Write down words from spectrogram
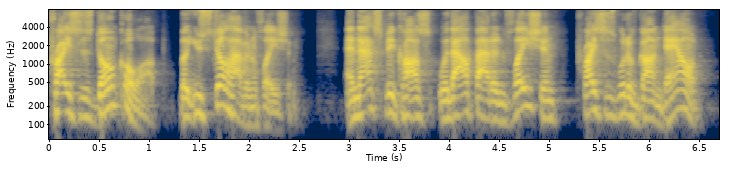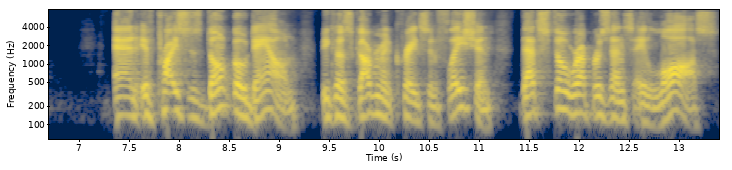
prices don't go up, but you still have inflation. And that's because without that inflation, prices would have gone down. And if prices don't go down because government creates inflation, that still represents a loss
